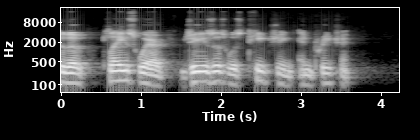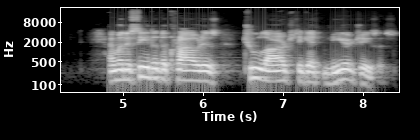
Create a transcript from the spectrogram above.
to the place where Jesus was teaching and preaching. And when they see that the crowd is too large to get near Jesus,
